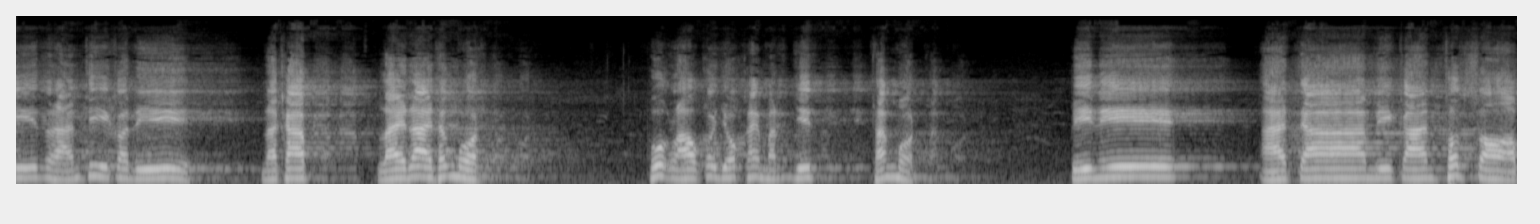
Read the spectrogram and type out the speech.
ทีสถานที่ก็ดีนะครับรายได้ทั้งหมด พวกเราก็ยกให้มัสยิดทั้งหมด ปีนี้อาจจะมีการทดสอบ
